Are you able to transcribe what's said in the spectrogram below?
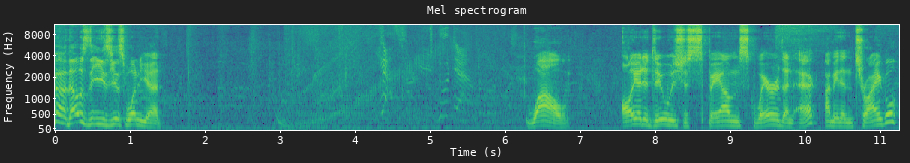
that was the easiest one yet. Yes, two down. Wow. All you had to do was just spam square, then X. I mean, then triangle.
